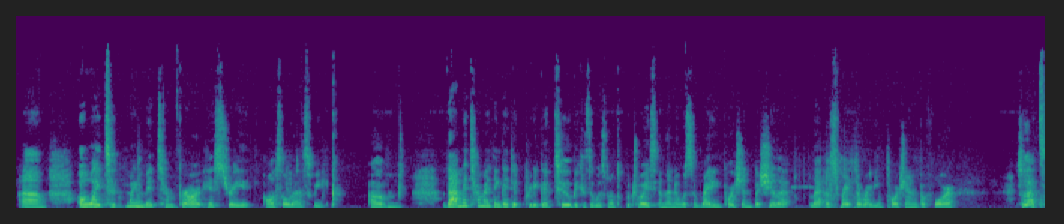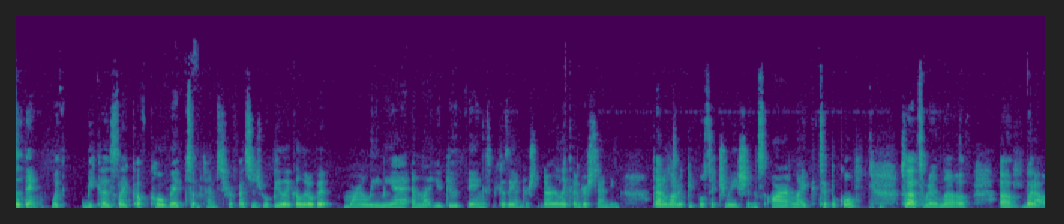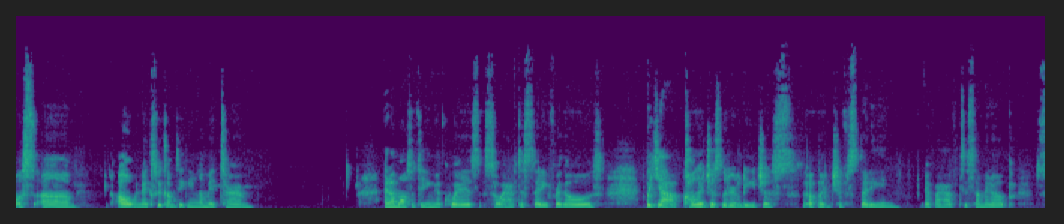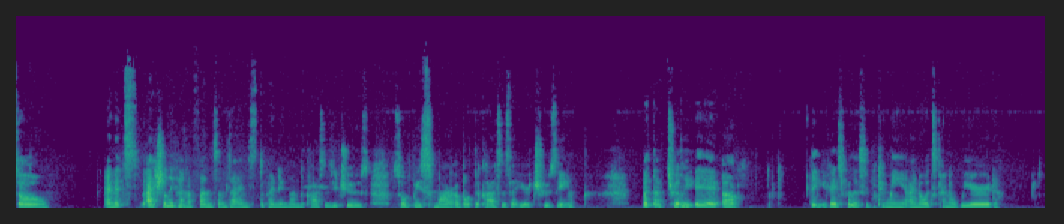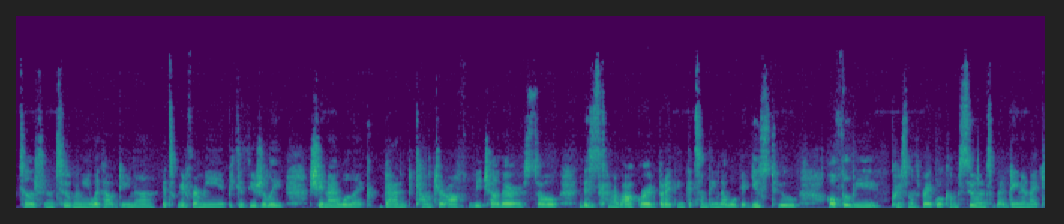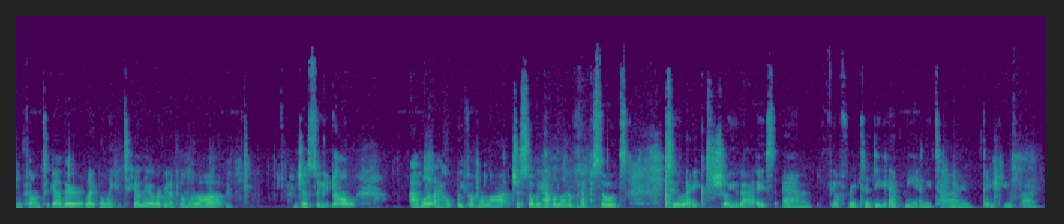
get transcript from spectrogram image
Um, oh, I took my midterm for art history also last week. Um, that midterm I think I did pretty good too because it was multiple choice and then it was a writing portion, but she let let us write the writing portion before. So that's the thing with because like of COVID, sometimes professors will be like a little bit more lenient and let you do things because they understand they're like understanding that a lot of people's situations aren't like typical. So that's what I love. Um, what else? Um, oh, next week I'm taking a midterm. And I'm also taking a quiz, so I have to study for those. But yeah, college is literally just a bunch of studying, if I have to sum it up. So and it's actually kind of fun sometimes depending on the classes you choose so be smart about the classes that you're choosing but that's really it um thank you guys for listening to me i know it's kind of weird to listen to me without Dana. It's weird for me because usually she and I will like band counter off of each other. So this is kind of awkward, but I think it's something that we'll get used to. Hopefully Christmas break will come soon so that Dana and I can film together. Like when we get together, we're gonna film a lot just so you know. I will I hope we film a lot just so we have a lot of episodes to like show you guys and feel free to DM me anytime. Thank you. Bye.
